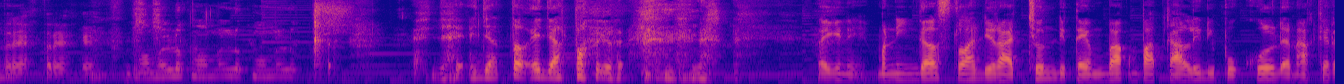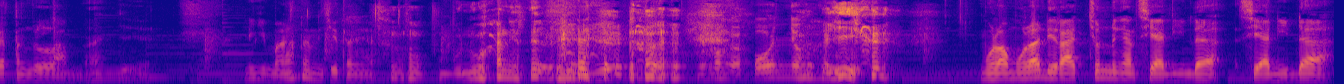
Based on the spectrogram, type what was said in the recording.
teriak-teriak ya. mau meluk, mau meluk, mau meluk. eh jatuh eh jatuh gitu lagi nih meninggal setelah diracun ditembak empat kali dipukul dan akhirnya tenggelam anjir ini gimana nih ceritanya Pembunuhan itu. Memang gak konyol. Iya. Mula-mula diracun dengan sianida, sianida.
